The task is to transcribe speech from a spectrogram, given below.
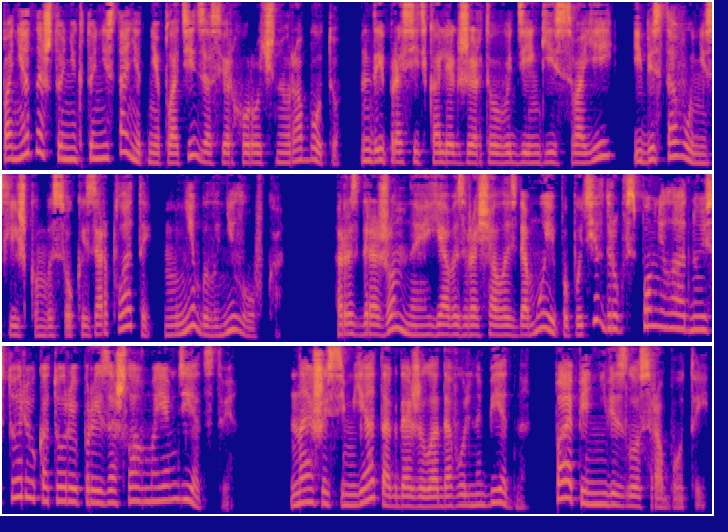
Понятно, что никто не станет мне платить за сверхурочную работу, да и просить коллег жертвовать деньги из своей и без того не слишком высокой зарплаты мне было неловко. Раздраженная, я возвращалась домой и по пути вдруг вспомнила одну историю, которая произошла в моем детстве. Наша семья тогда жила довольно бедно. Папе не везло с работой.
